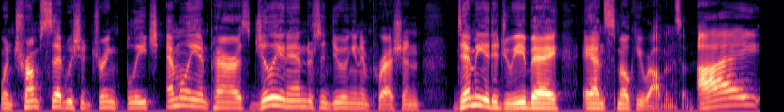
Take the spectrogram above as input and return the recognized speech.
when Trump said we should drink bleach, Emily in Paris, Gillian Anderson doing an impression, Demi Adejuyigbe, and Smokey Robinson. I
